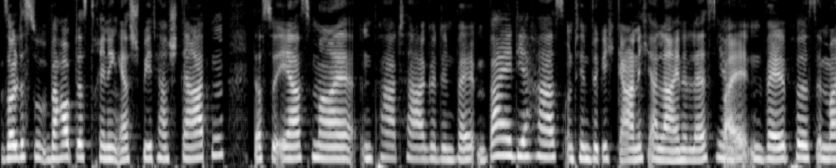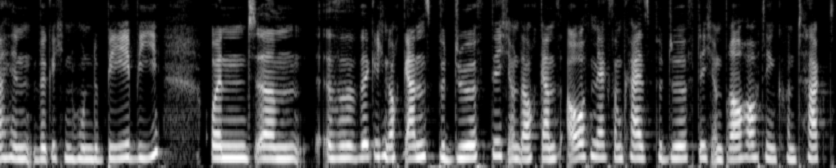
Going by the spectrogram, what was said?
solltest du überhaupt das Training erst später starten, dass du erstmal ein paar Tage den Welpen bei dir hast und ihn wirklich gar nicht alleine lässt, ja. weil ein Welpe ist immerhin wirklich ein Hundebaby und ähm, es ist wirklich noch ganz bedürftig und auch ganz aufmerksamkeit sicherheitsbedürftig und braucht auch den Kontakt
